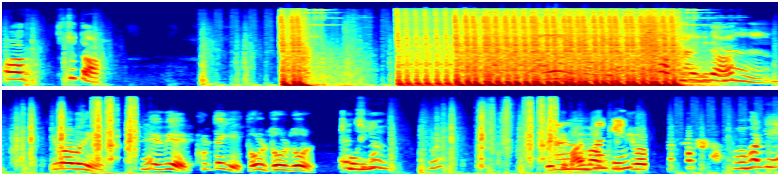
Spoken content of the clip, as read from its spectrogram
아, 붙었다. 오 아, 기다, 기다. 나이스. 이마무리. 네? 위에, 위에, 풀떼기. 돌, 돌, 돌. 야, 돌이요? 지금, 이렇게 아, 말만 하긴. 피만 어, 확인.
